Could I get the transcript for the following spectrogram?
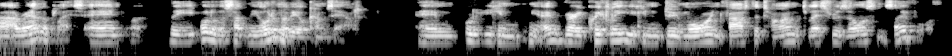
uh, around the place, and the all of a sudden the automobile comes out, and you can, you know, very quickly you can do more in faster time with less resource and so forth.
